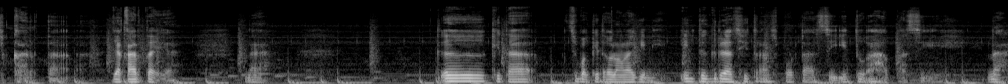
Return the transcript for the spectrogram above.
Jakarta. Jakarta ya. Nah ke kita coba kita ulang lagi nih. Integrasi transportasi itu apa sih? Nah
